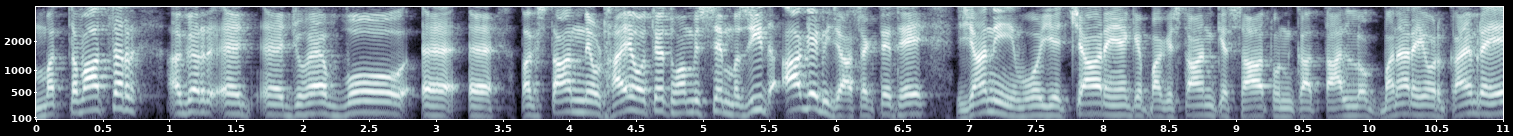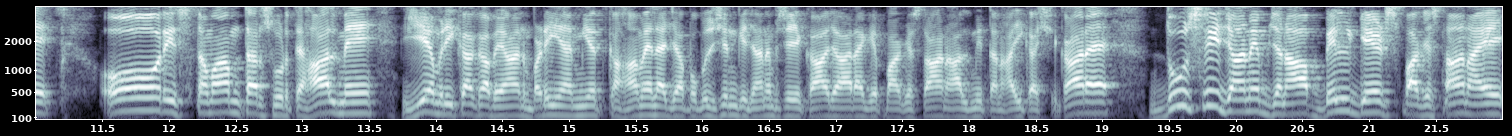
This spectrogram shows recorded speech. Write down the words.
मतवातर अगर जो है वो पाकिस्तान ने उठाए होते तो हम इससे मजीद आगे भी जा सकते थे। यानी वो ये चाह रहे हैं कि पाकिस्तान के साथ उनका ताल्लुक बना रहे और कायम रहे। और इस तमाम तर सूरत हाल में ये अमरीका का बयान बड़ी अहमियत का हामिल है जब अपोजिशन की जानब से यह कहा जा रहा है कि पाकिस्तान आलमी तनहाई का शिकार है। दूसरी जानब जनाब बिल गेट्स पाकिस्तान आए,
